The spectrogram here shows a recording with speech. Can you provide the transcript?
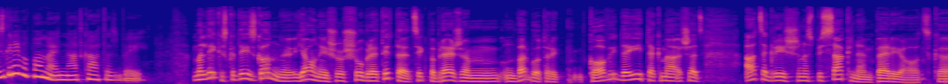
Es gribu pamēģināt, kā tas bija. Man liekas, ka diezgan jauniešu šobrīd ir tāds, cik pa brēžam, un varbūt arī Covid ietekmē šāds atgriešanās pie saknēm periods, ka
